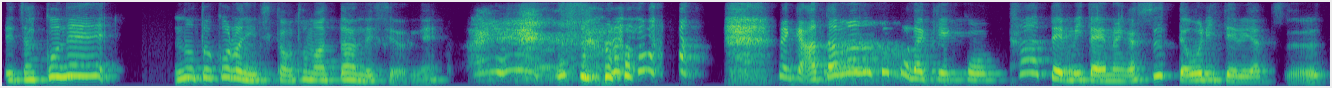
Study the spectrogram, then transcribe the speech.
で雑魚寝のところにしかも泊まったんですよね。なんか頭のとこだけこうカーテンみたいなのがスッて降りてるやつ。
